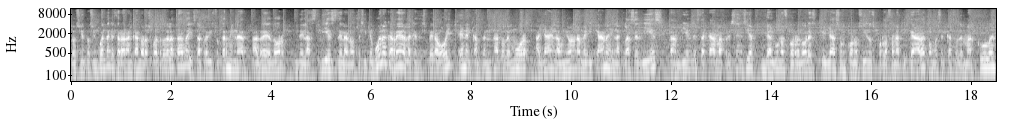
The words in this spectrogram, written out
250 que estará arrancando a las 4 de la tarde y está previsto terminar alrededor de las 10 de la noche. Así que buena carrera la que se espera hoy en el campeonato de Moore allá en la Unión Americana en la clase 10. También destacar la presencia de algunos corredores que ya son conocidos por la fanaticada como es el caso de Matt Cullen.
